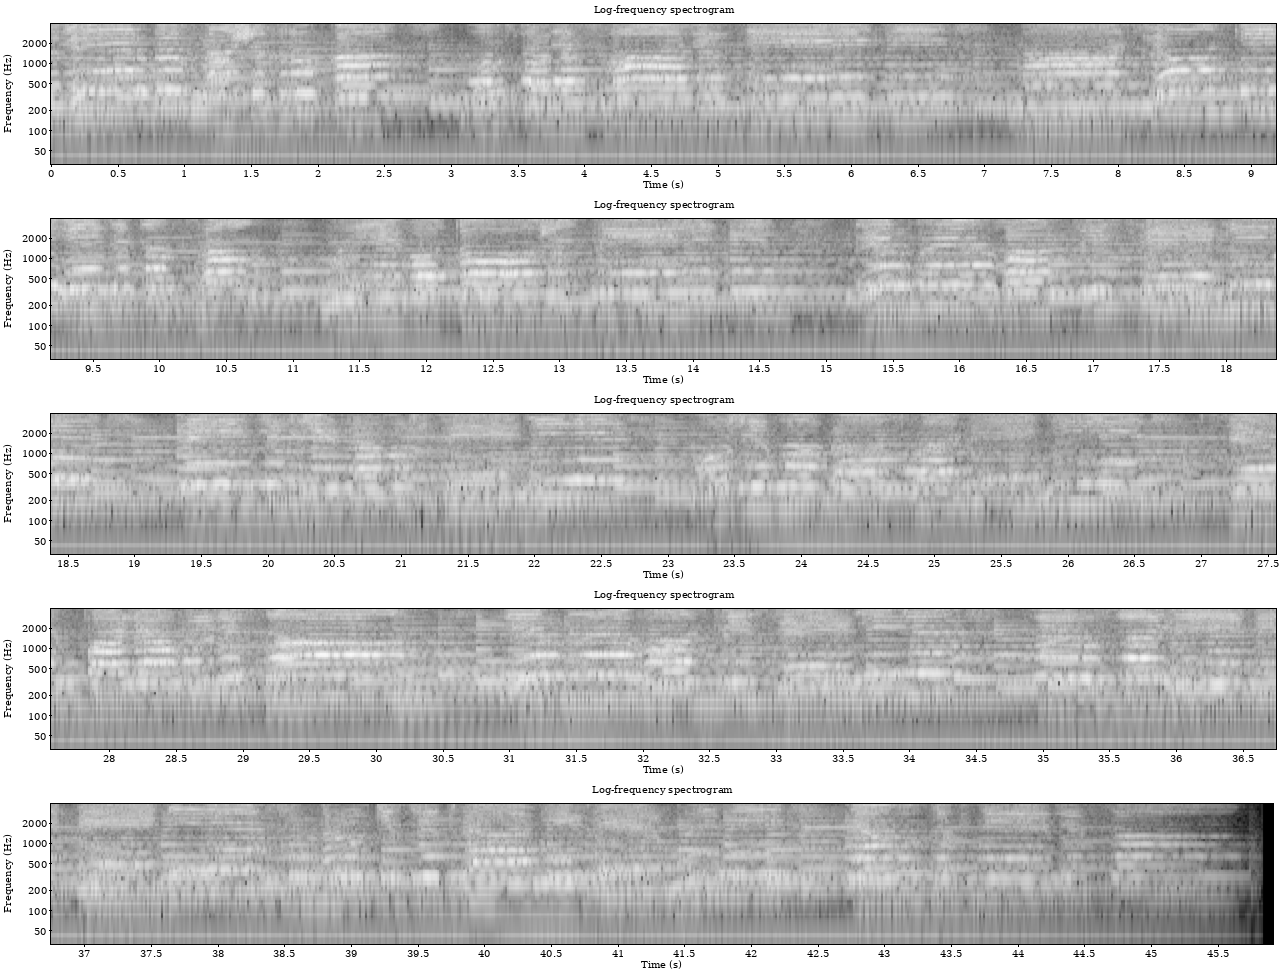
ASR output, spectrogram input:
вербы в наших руках, Господа славят дети. На сленке едет он сам, мы его тоже встретим. Вербное воскресенье, Всей земли пробуждение, Божье благословение всем полям и лесам. Воскресенье в Иерусалиме пение, руки с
